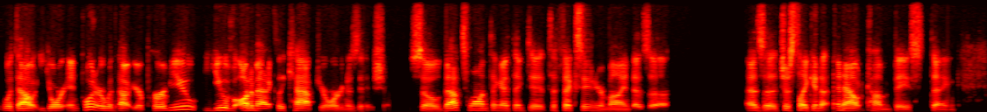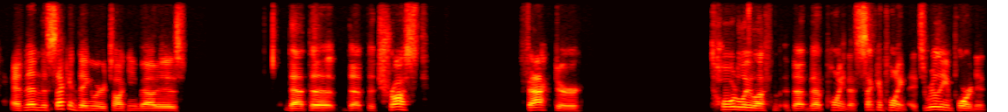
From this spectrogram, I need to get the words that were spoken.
without your input or without your purview, you've automatically capped your organization. So that's one thing I think to, to fix in your mind as a as a just like an, an outcome based thing. And then the second thing we were talking about is that the that the trust factor totally left that that point that second point it's really important it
